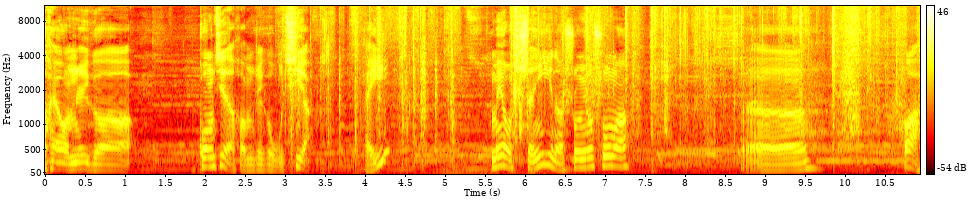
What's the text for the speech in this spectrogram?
还有我们这个光剑和我们这个武器啊，哎。没有神异的说明书吗？嗯，哇，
